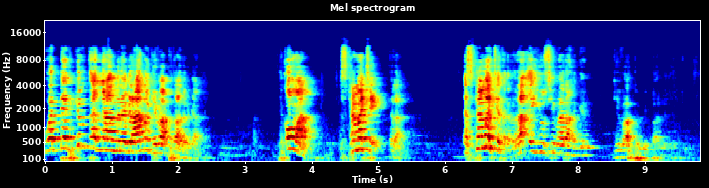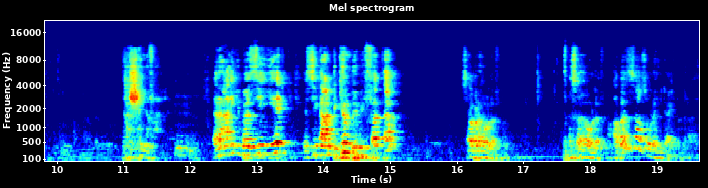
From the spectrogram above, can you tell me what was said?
ወደድክም ጠላህም እነግርሃለሁ፣ ጊቫፕ ታደርጋለህ፣ ትቆማለህ። እስከ መቼ ትላለህ? እስከ መቼ? ራእዩ ሲመራህ ግን ጊቫፕ የሚባል ነገር ታሸንፋለህ። ራእይ በዚህ እየሄድ እዚህ ጋር አንድ ግንብ ቢፈጠር ሰብረኸው ለፍ ነው፣ ጥሰኸው ለፍ ነው። አበዛ ዞረ ሂድ አይልም። ራእይ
